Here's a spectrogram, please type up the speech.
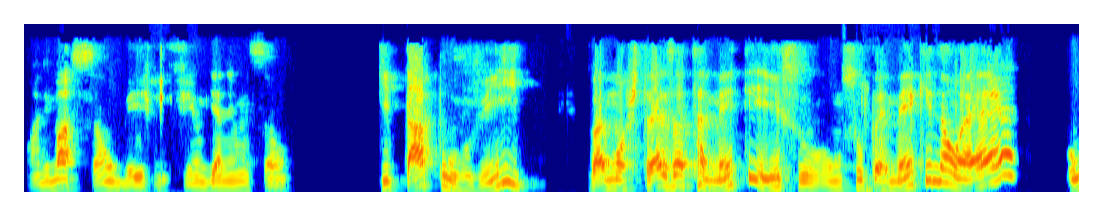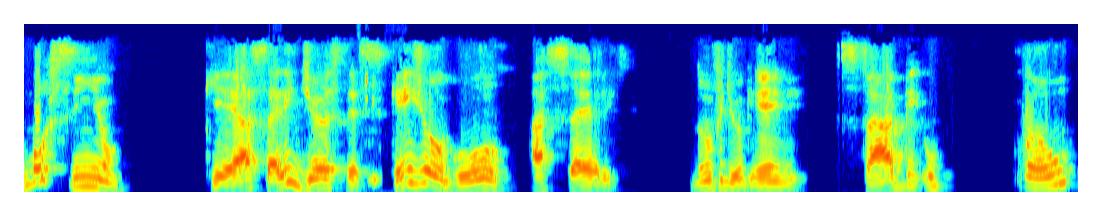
uma animação mesmo, um filme de animação que tá por vir, vai mostrar exatamente isso, um Superman que não é o mocinho, que é a série Injustice. Quem jogou a série no videogame sabe o quão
